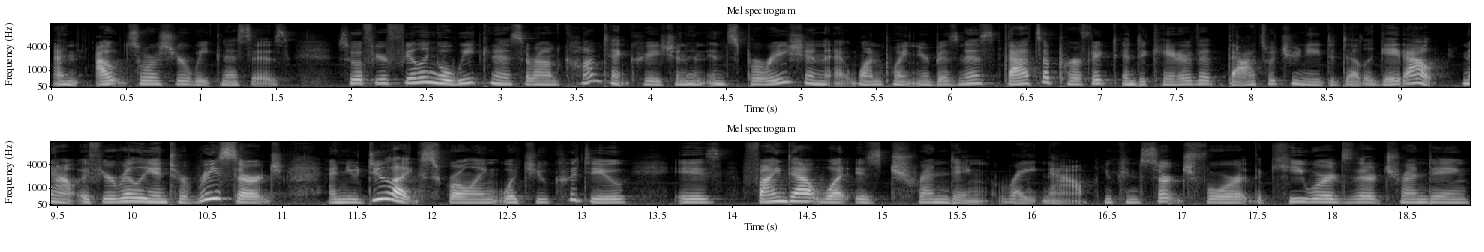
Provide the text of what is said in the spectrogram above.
and outsource your weaknesses. So, if you're feeling a weakness around content creation and inspiration at one point in your business, that's a perfect indicator that that's what you need to delegate out. Now, if you're really into research and you do like scrolling, what you could do is find out what is trending right now. You can search for the keywords that are trending,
